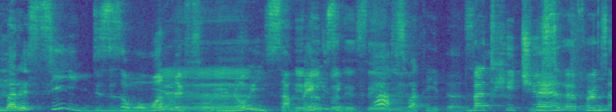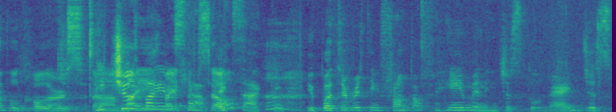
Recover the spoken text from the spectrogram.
But I see, this is a wonderful. You know, he's He what amazing. That's yeah. what he does. But he chooses, uh, for example, colors uh, He chooses by, by, himself. himself. Exactly. you put everything in front of him, and he just go there just.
